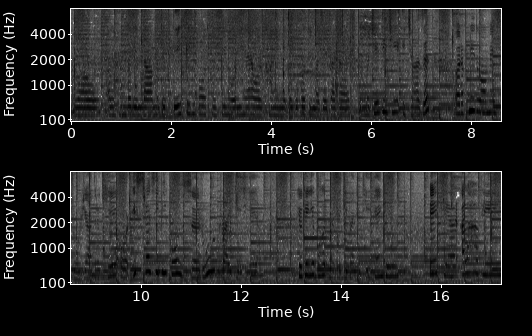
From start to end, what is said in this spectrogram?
वाह अल्हम्दुलिल्लाह, मुझे देख के ही बहुत खुशी हो रही है और खाने में तो बहुत ही मज़े का था। तो मुझे दीजिए इजाज़त और अपनी दुआ में ज़रूर याद रखिए और इस रेसिपी को ज़रूर ट्राई कीजिए, क्योंकि ये बहुत मज़े की बनी थी। थैंक यू टेक केयर अल्लाह हाफिज़।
